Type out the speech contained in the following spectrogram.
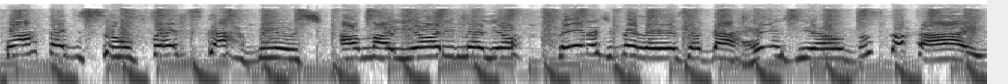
quarta edição Fedscar Beauty, a maior e melhor feira de beleza da região dos Cocais.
